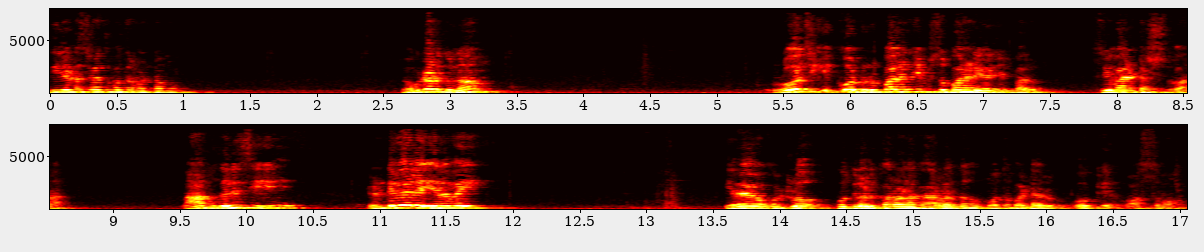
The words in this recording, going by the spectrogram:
దీని ఎట్లా శ్వేతపత్రం అంటాము? ఒకటి అడుగుతున్నాం. రోజుకి కోటి రూపాయలు అని చెప్పి సుబ్బారెడ్డి గారు చెప్పారు శ్రీవాణి ట్రస్ట్ ద్వారా. నాకు తెలిసి రెండు వేల ఇరవై ఇరవై ఒకటిలో కొద్ది రోజులు కరోనా కారణంతో మూతపడ్డారు. ఓకే వాస్తవం.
